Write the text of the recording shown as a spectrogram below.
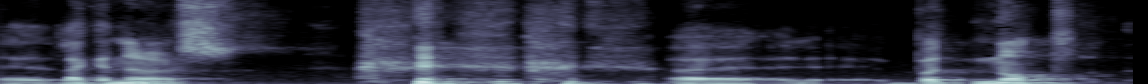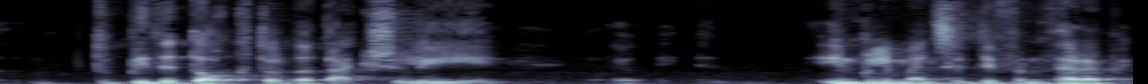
uh, like a nurse, uh, but not to be the doctor that actually uh, implements a different therapy.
